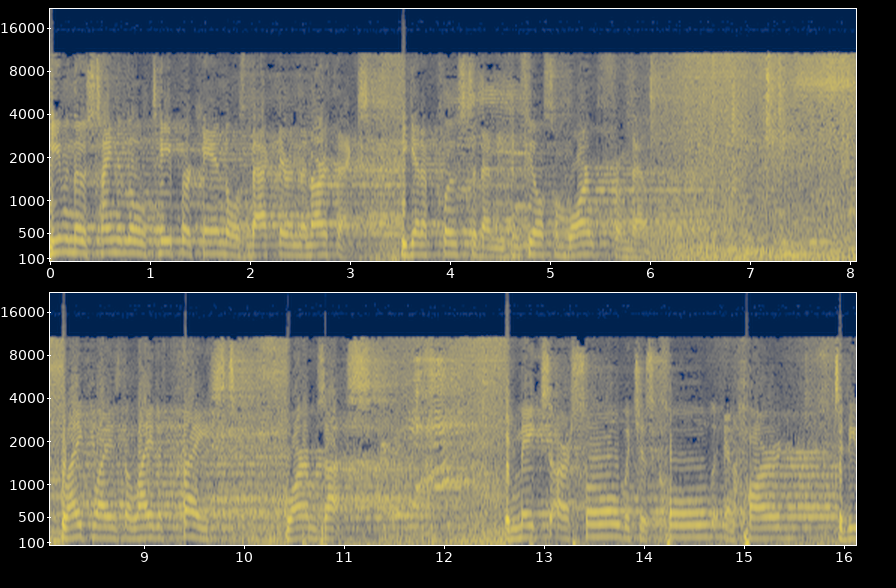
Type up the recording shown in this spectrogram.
Even those tiny little taper candles back there in the narthex, you get up close to them, you can feel some warmth from them. Likewise, the light of Christ warms us. It makes our soul, which is cold and hard, to be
